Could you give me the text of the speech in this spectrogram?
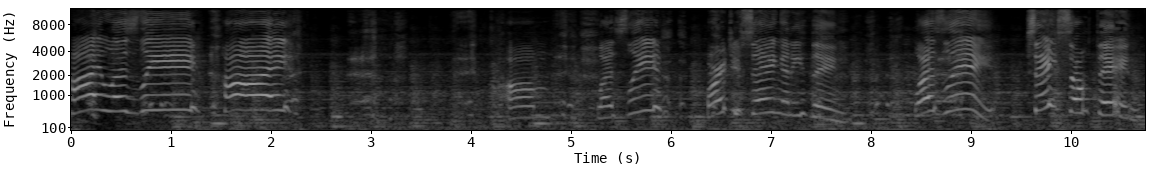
Hi, Leslie! Hi! Um, Leslie? Why aren't you saying anything? Leslie! Say something!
